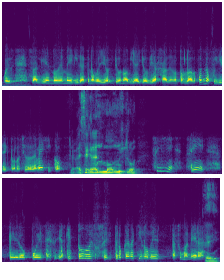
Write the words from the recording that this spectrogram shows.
pues saliendo de Mérida, que no yo, yo no había yo viajado en otro lado, pues me fui directo a la Ciudad de México. A ese gran monstruo. Sí, sí, pero pues es, es que todo eso, se, pero cada quien lo ve a su manera. Ey,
